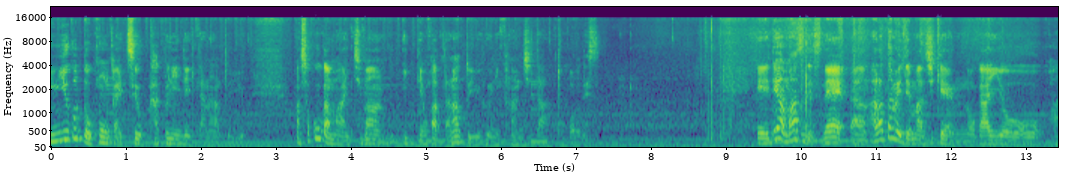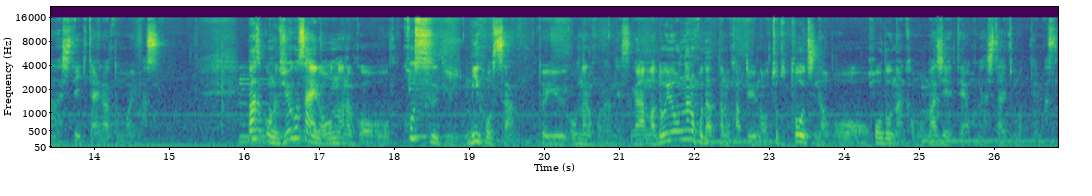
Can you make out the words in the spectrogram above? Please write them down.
いうことを今回強く確認できたなというまあ、そこがまあ一番行ってよかったなというふうに感じたところです。えー、ではまずですね改めてまあ事件の概要をお話していきたいなと思います。まずこの15歳の女の子小杉美穂さんという女の子なんですが、まあ、どういう女の子だったのかというのをちょっと当時の報道なんかも交えてお話したいと思っています。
